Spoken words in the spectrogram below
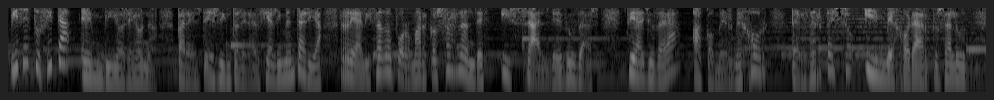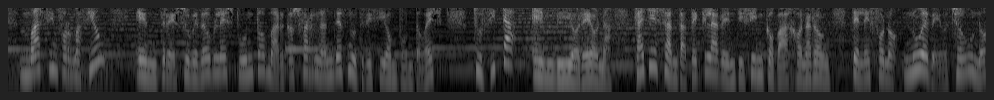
Pide tu cita en Bioreona para el test de intolerancia alimentaria realizado por Marcos Fernández y Sal de Dudas. Te ayudará a comer mejor, perder peso y mejorar tu salud. Más información en www.marcosfernandeznutrición.es. Tu cita en Bioreona, calle Santa Tecla 25 Bajo Narón, teléfono 981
